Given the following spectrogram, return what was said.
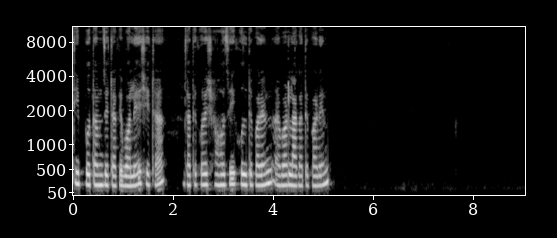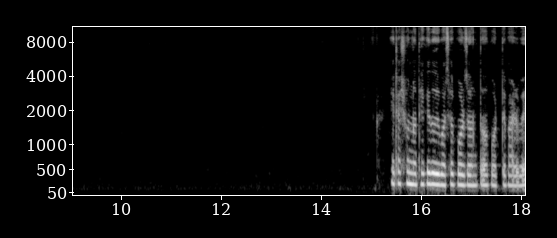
টিপ বোতাম যেটাকে বলে সেটা, যাতে করে সহজেই খুলতে পারেন, আবার লাগাতে পারেন। এটা শূন্য থেকে দুই বছর পর্যন্ত পড়তে পারবে।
